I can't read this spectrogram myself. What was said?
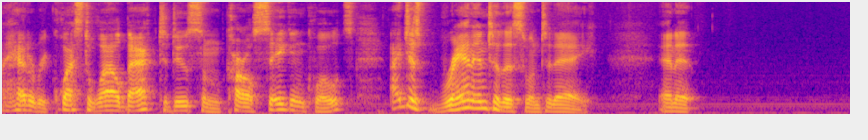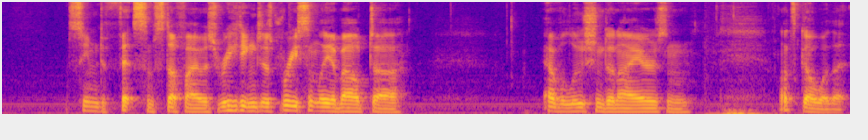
I had a request a while back to do some Carl Sagan quotes. I just ran into this one today, and it seemed to fit some stuff I was reading just recently about uh, evolution deniers, and let's go with it.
